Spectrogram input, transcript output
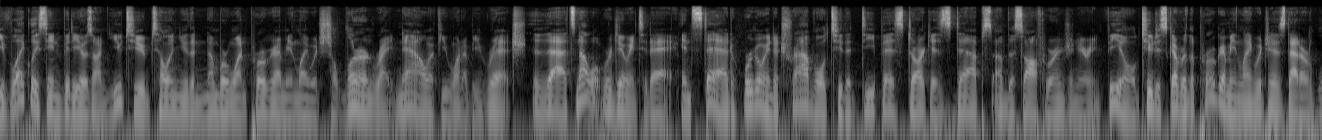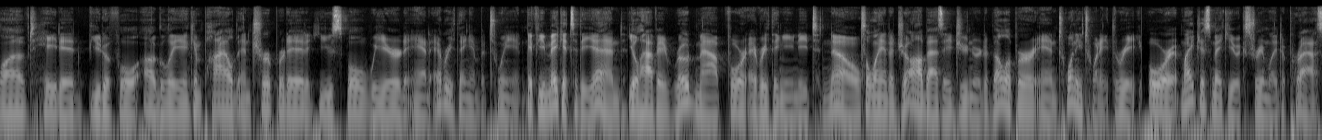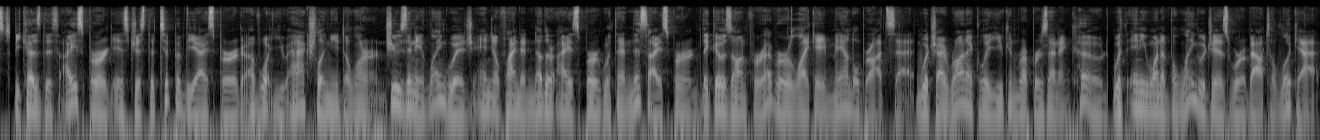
You've likely seen videos on YouTube telling you the number one programming language to learn right now if you want to be rich. That's not what we're doing today. Instead, we're going to travel to the deepest, darkest depths of the software engineering field to discover the programming languages that are loved, hated, beautiful, ugly, compiled, interpreted, useful, weird, and everything in between. If you make it to the end, you'll have a roadmap for everything you need to know to land a job as a junior developer in 2023. Or it might just make you extremely depressed because this iceberg is just the tip of the iceberg of what you actually need to learn. Choose any language and you'll find another iceberg within this iceberg that goes on forever like a Mandelbrot set, which ironically you can represent in code with any one of the languages we're about to look at.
